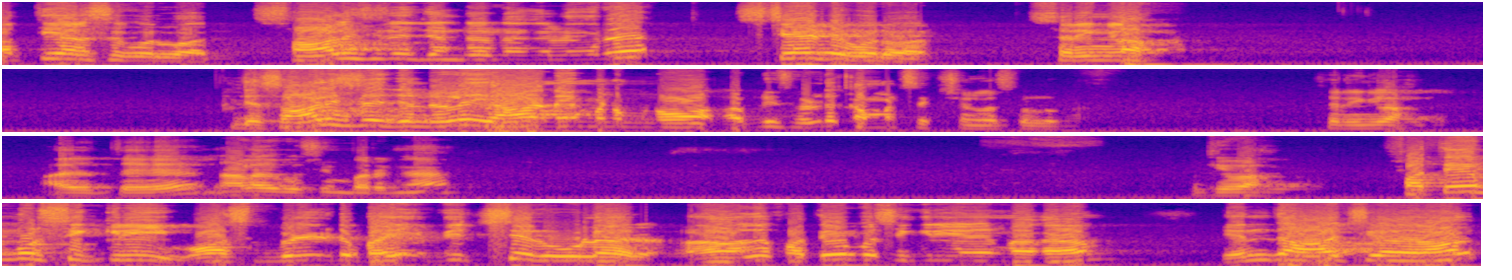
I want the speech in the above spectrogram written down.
மத்திய அரசுக்கு வருவார். சாலிசிட்டர் ஜெனரல் ஸ்டேட்டுக்கு வருவார். சரிங்களா? இந்த சாலிசிட்டர் ஜெனரல் யார் நியமனம் பண்ணுவா அப்படின்னு சொல்லிட்டு கமெண்ட் செக்ஷன்ல சொல்லுங்க. சரிங்களா? அடுத்து நாலாவது கொஸ்டின் பாருங்க. ஓகேவா Fatehpur Sikri was built by which ruler அதாவது ஃபத்தேபூர் சிக்ரி நகரம் எந்த ஆட்சியாளரால்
